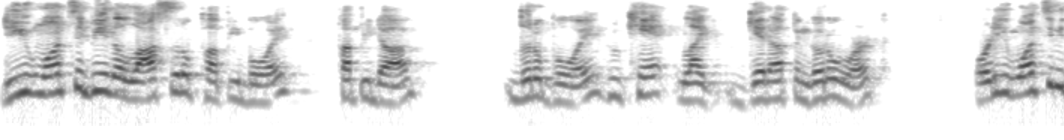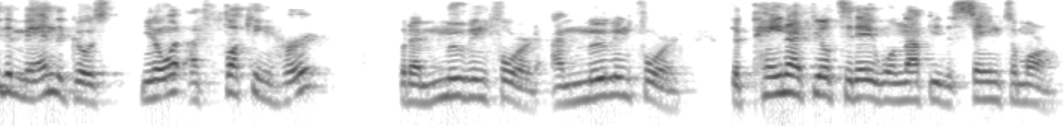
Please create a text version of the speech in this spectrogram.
Do you want to be the lost little puppy boy, puppy dog, little boy who can't like get up and go to work? Or do you want to be the man that goes, you know what, I fucking hurt, but I'm moving forward. I'm moving forward. The pain I feel today will not be the same tomorrow.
